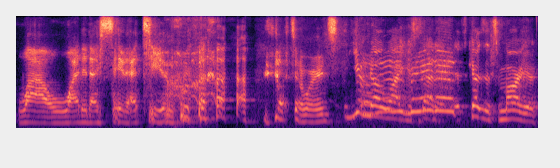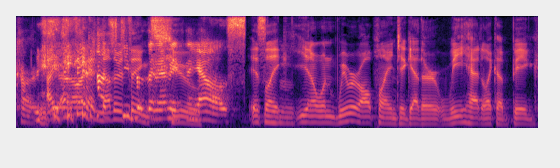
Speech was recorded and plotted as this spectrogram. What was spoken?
wow, why did I say that to you? Afterwards, you know why you said it. It's because it's Mario Kart. I- I think It another thing, than anything too, else. It's like, mm-hmm. you know, when we were all playing together, we had like a big,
